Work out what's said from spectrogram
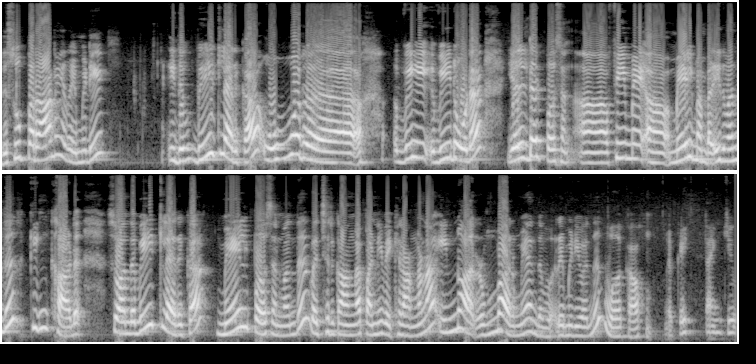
இது சூப்பரான ரெமிடி இது வீட்டில் இருக்க ஒவ்வொரு வீ வீடோட எல்டர் பர்சன் ஃபீமே மேல் மெம்பர் இது வந்து கிங் கார்டு ஸோ அந்த வீட்டில் இருக்க மேல் பர்சன் வந்து வச்சுருக்காங்க பண்ணி வைக்கிறாங்கன்னா இன்னும் ரொம்ப அருமையாக அந்த ரெமிடி வந்து ஒர்க் ஆகும். ஓகே தேங்க்யூ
